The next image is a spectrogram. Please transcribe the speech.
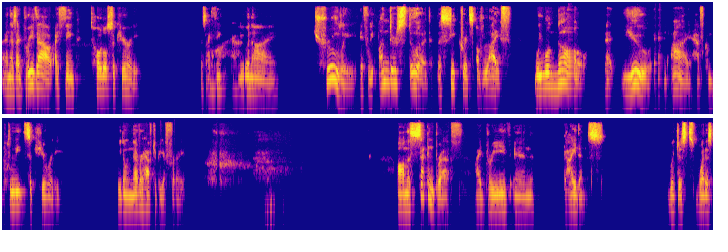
And as I breathe out, I think total security. Because I oh think you and I truly, if we understood the secrets of life, we will know that you and I have complete security. We don't never have to be afraid. On the second breath, I breathe in guidance, which is what is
